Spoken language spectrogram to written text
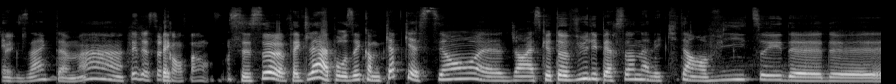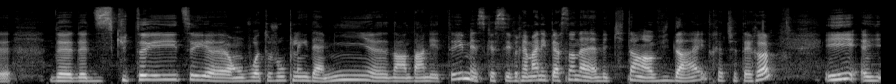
Fait Exactement. C'est de circonstances. C'est ça. Fait que là, elle posait comme quatre questions, euh, genre, est-ce que tu as vu les personnes avec qui tu as envie, tu sais, de, de, de, de discuter, tu sais, euh, on voit toujours plein d'amis euh, dans, dans l'été, mais est-ce que c'est vraiment les personnes avec qui tu as envie d'être, etc. Et euh,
